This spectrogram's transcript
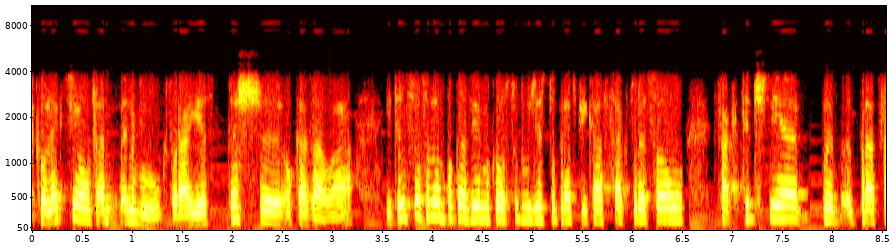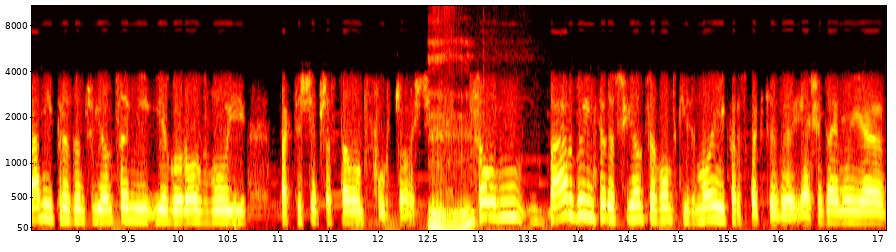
z kolekcją w MNW, która jest też okazała. I tym sposobem pokazujemy około 120 prac Picassa, które są faktycznie pracami prezentującymi jego rozwój praktycznie przez całą twórczość. Mm-hmm. Są bardzo interesujące wątki z mojej perspektywy. Ja się zajmuję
